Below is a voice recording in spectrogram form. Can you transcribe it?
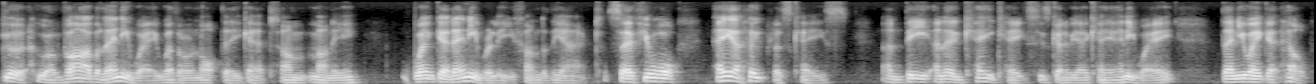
good, who are viable anyway, whether or not they get um, money, won't get any relief under the Act. So if you're A, a hopeless case, and B, an okay case who's going to be okay anyway, then you won't get help.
